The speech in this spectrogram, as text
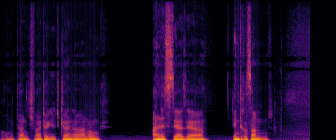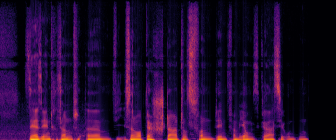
Warum es da nicht weitergeht, keine Ahnung. Alles sehr, sehr interessant. Sehr, sehr interessant. Ähm, wie ist dann überhaupt der Status von dem Vermehrungsgras hier unten?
